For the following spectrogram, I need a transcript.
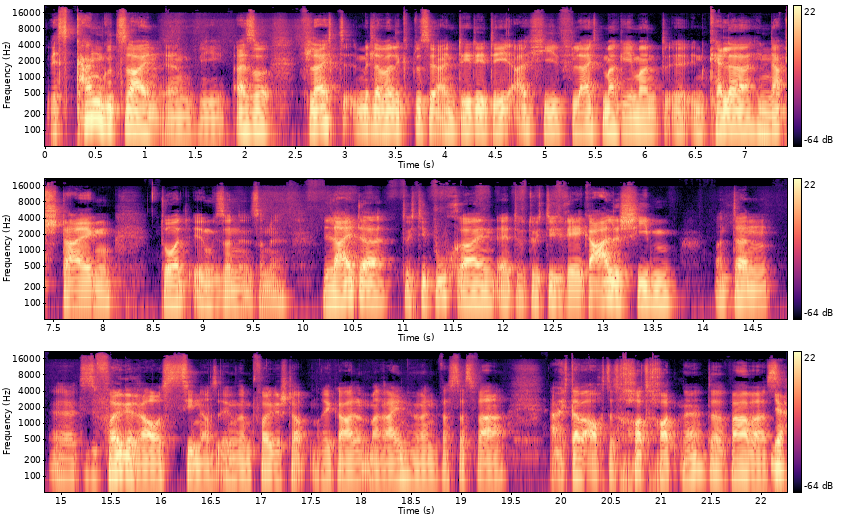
Es kann gut sein, irgendwie. Also, vielleicht, mittlerweile gibt es ja ein DDD-Archiv, vielleicht mag jemand äh, in den Keller hinabsteigen dort irgendwie so eine, so eine Leiter durch die Buchreihen, äh, durch die Regale schieben und dann äh, diese Folge rausziehen aus irgendeinem vollgestaubten Regal und mal reinhören, was das war. Aber ich glaube auch, das Hot Hot, ne? Da war was. Ja.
